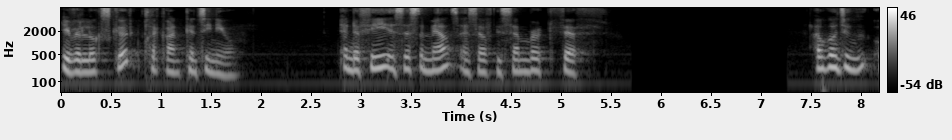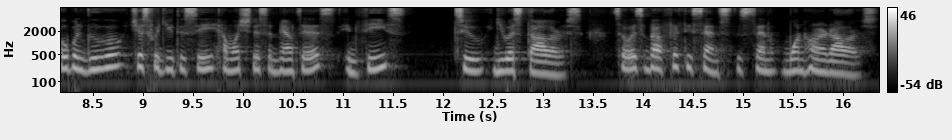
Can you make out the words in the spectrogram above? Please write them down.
If it looks good, click on continue and the fee is this amount as of December 5th. I'm going to open Google just for you to see how much this amount is in fees to US dollars. So it's about 50 cents to send $100.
